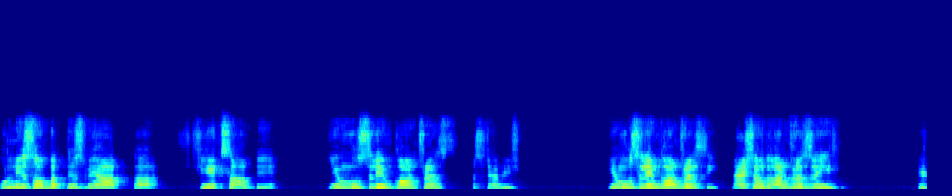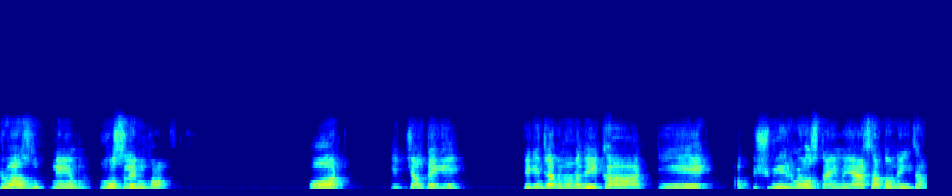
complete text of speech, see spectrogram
1932 में आपका शेख साहब ने ये मुस्लिम कॉन्फ्रेंस एस्टेब्लिश ये मुस्लिम कॉन्फ्रेंस थी नेशनल कॉन्फ्रेंस नहीं थी। It was name Muslim Conference और ये चलते गए। लेकिन जब इन्होंने देखा कि अब कश्मीर में उस टाइम में ऐसा तो नहीं था,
